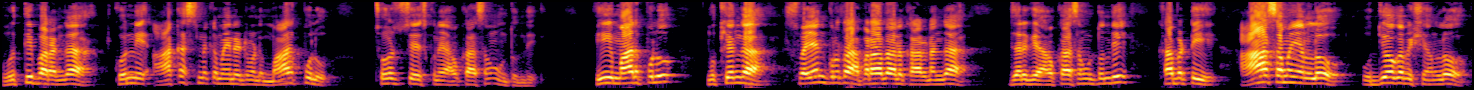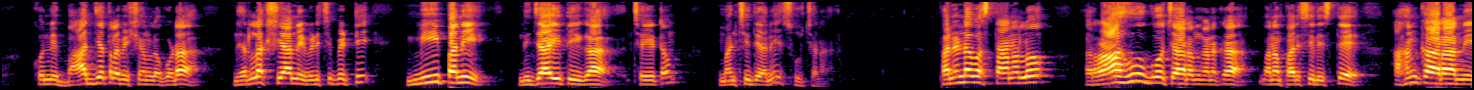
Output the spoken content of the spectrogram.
వృత్తిపరంగా కొన్ని ఆకస్మికమైనటువంటి మార్పులు చోటు చేసుకునే అవకాశం ఉంటుంది. ఈ మార్పులు ముఖ్యంగా స్వయంకృత అపరాధాల కారణంగా జరిగే అవకాశం ఉంటుంది. కాబట్టి ఆ సమయంలో ఉద్యోగ విషయంలో కొన్ని బాధ్యతల విషయంలో కూడా నిర్లక్ష్యాన్ని విడిచిపెట్టి మీ పని నిజాయితీగా చేయటం మంచిది అని సూచన. పన్నెండవ స్థానంలో రాహు గోచారం గనక మనం పరిశీలిస్తే అహంకారాన్ని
